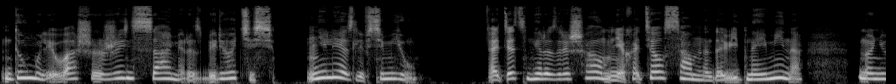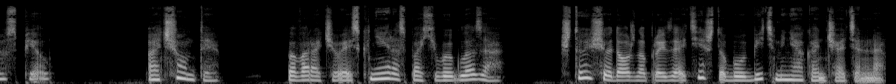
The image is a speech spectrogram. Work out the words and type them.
Думали, ваша жизнь сами разберетесь. Не лезли в семью. Отец не разрешал мне, хотел сам надавить на Эмина, но не успел. «О чем ты?» Поворачиваясь к ней, распахиваю глаза. Что еще должно произойти, чтобы убить меня окончательно?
